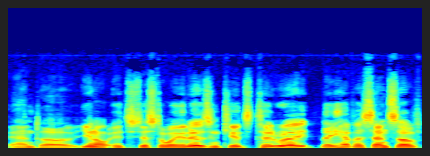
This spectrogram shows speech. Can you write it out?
And uh, you know, it's just the way it is. And kids today, they have a sense of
